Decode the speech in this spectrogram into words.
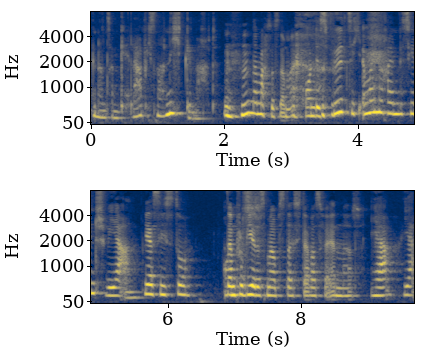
in unserem Keller, habe ich es noch nicht gemacht. Mhm, dann mach das einmal. Und es fühlt sich immer noch ein bisschen schwer an. Ja, siehst du. Dann probier das mal, ob sich da was verändert. Ja, ja,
